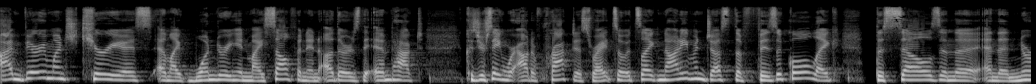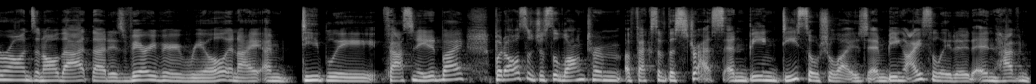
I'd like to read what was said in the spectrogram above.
i'm very much curious and like wondering in myself and in others the impact because you're saying we're out of practice right? So it's like not even just the physical like the cells and the and the neurons and all that that is very very real and i i'm deeply fascinated by but also just the long-term effects of the stress and being desocialized and being isolated and having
